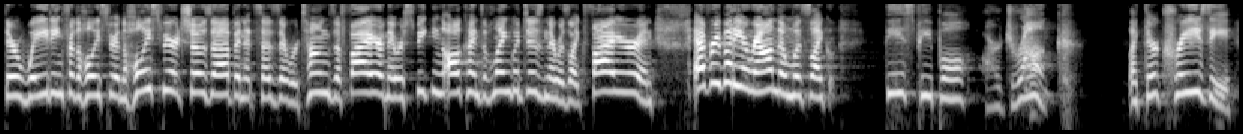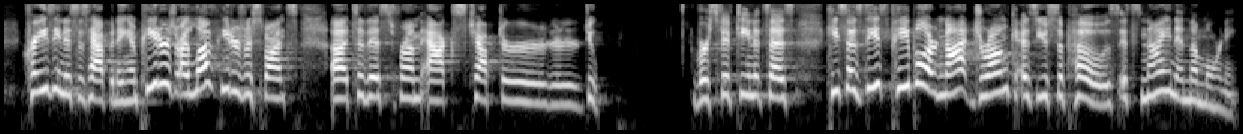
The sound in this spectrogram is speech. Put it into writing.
they're waiting for the Holy Spirit. And the Holy Spirit shows up and it says there were tongues of fire and they were speaking all kinds of languages and there was like fire and everybody around them was like, these people are drunk. Like they're crazy. Craziness is happening. And Peter's, I love Peter's response uh, to this from Acts chapter 2. Verse 15, it says, He says, These people are not drunk as you suppose. It's nine in the morning.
